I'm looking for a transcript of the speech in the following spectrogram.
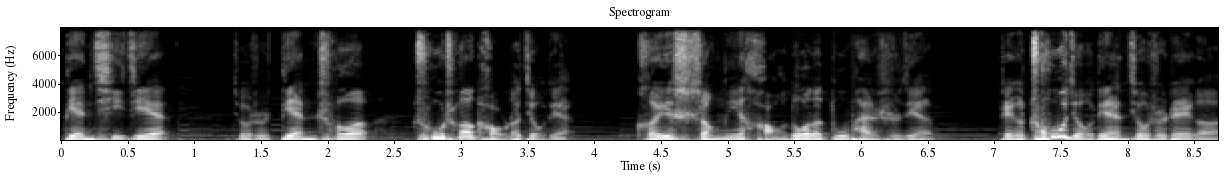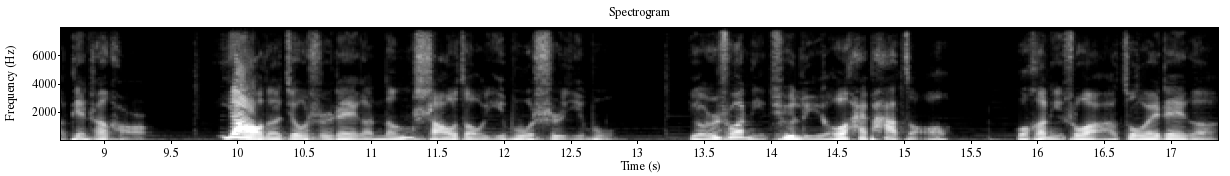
电器街，就是电车出车口的酒店，可以省你好多的读盘时间。这个出酒店就是这个电车口，要的就是这个能少走一步是一步。有人说你去旅游还怕走，我和你说啊，作为这个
